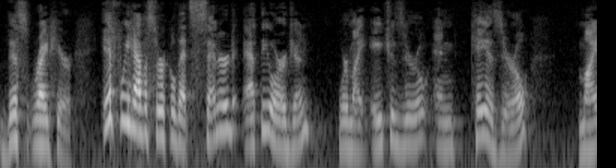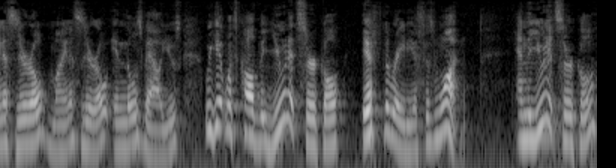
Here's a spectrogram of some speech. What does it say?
this right here. If we have a circle that's centered at the origin, where my h is 0 and k is 0, minus 0, minus 0 in those values, we get what's called the unit circle if the radius is 1. And the unit circle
